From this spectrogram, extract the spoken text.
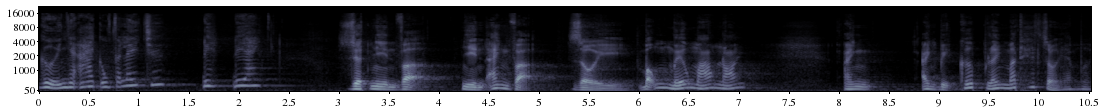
Gửi nhà ai cũng phải lấy chứ. Đi, đi anh. Duyệt nhìn vợ, nhìn anh vợ, rồi bỗng mếu máo nói. Anh, anh bị cướp lấy mất hết rồi em ơi.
